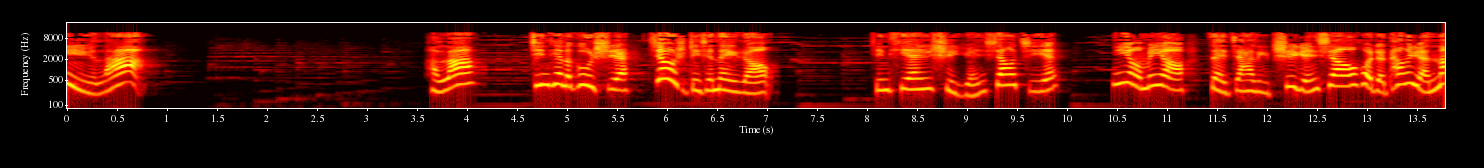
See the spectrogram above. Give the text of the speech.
女啦！好啦，今天的故事就是这些内容。今天是元宵节，你有没有在家里吃元宵或者汤圆呢？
